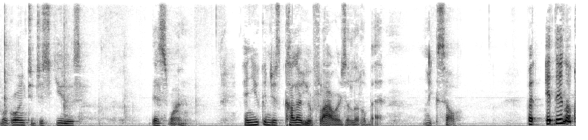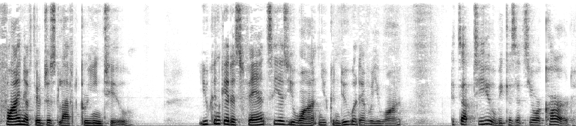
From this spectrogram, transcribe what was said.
We're going to just use this one. And you can just color your flowers a little bit, like so. But it, they look fine if they're just left green too. You can get as fancy as you want. You can do whatever you want. It's up to you because it's your card.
